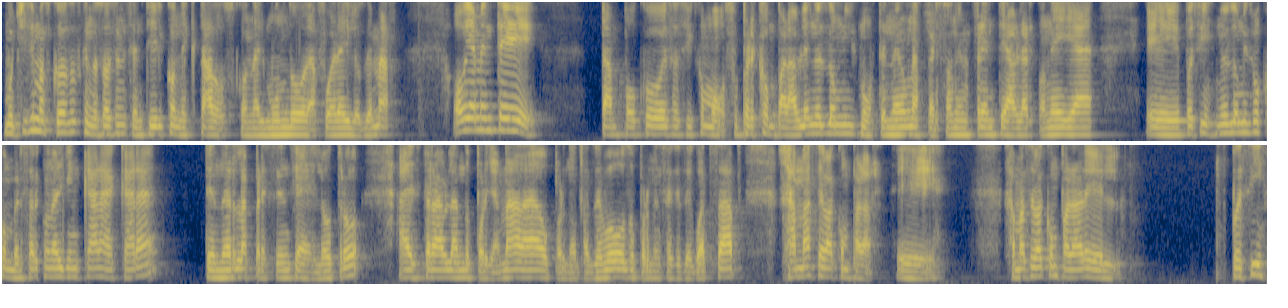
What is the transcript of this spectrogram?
muchísimas cosas que nos hacen sentir conectados con el mundo de afuera y los demás. Obviamente tampoco es así como súper comparable, no es lo mismo tener una persona enfrente, hablar con ella, eh, pues sí, no es lo mismo conversar con alguien cara a cara, tener la presencia del otro, a estar hablando por llamada o por notas de voz o por mensajes de WhatsApp. Jamás se va a comparar. Eh, jamás se va a comparar el... Pues sí,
